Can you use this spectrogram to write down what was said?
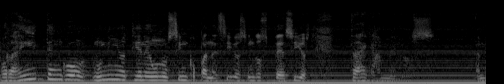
por ahí tengo, un niño tiene unos cinco panecillos y dos pedacillos, tráigamelos a mí.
